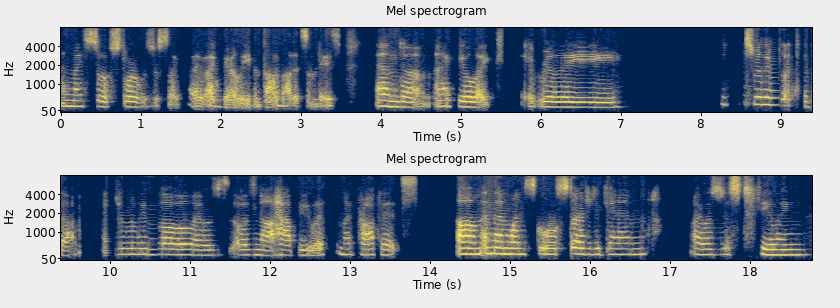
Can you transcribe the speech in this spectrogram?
And my store was just like I, I barely even thought about it some days, and um, and I feel like it really, it just really reflected that. It was really low. I was I was not happy with my profits. Um, and then when school started again, I was just feeling,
